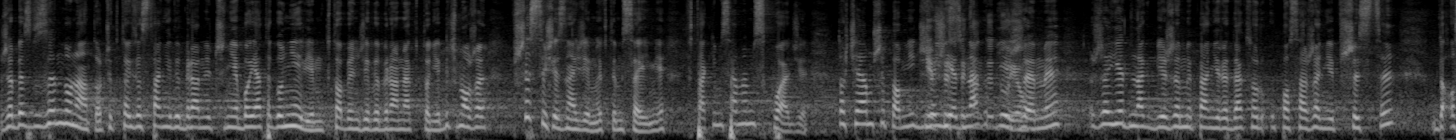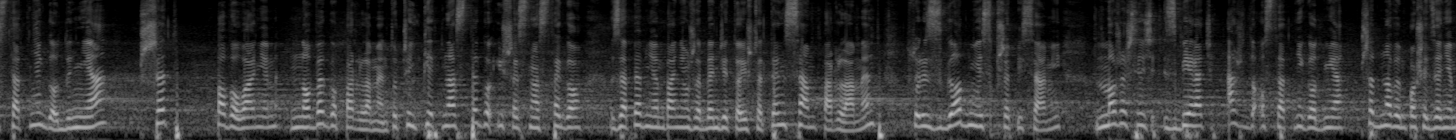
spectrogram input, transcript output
że bez względu na to, czy ktoś zostanie wybrany, czy nie, bo ja tego nie wiem, kto będzie wybrany, a kto nie. Być może wszyscy się znajdziemy w tym Sejmie w takim samym składzie. To chciałam przypomnieć, Nie że wszyscy jednak kandydują. bierzemy, że jednak bierzemy, pani redaktor, uposażenie wszyscy do ostatniego dnia przed powołaniem nowego parlamentu, czyli 15 i 16. Zapewniam panią, że będzie to jeszcze ten sam parlament, który zgodnie z przepisami może się zbierać aż do ostatniego dnia przed nowym posiedzeniem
